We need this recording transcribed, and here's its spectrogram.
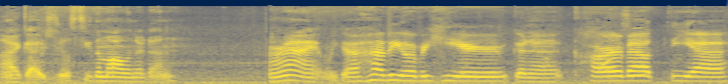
All right, guys, you'll see them all when they're done. All right, we got hubby over here. Gonna carve out the uh,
